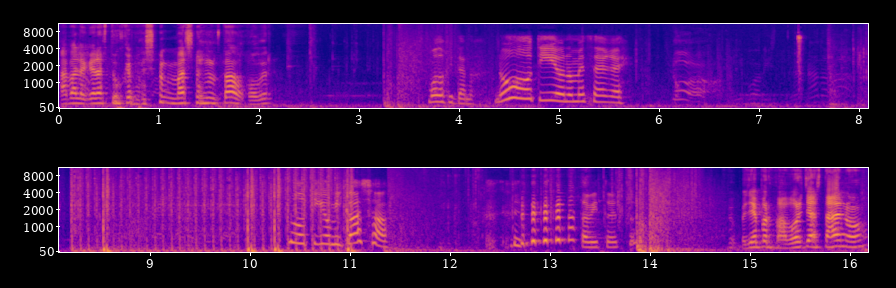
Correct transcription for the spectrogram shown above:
Ah, vale, que eras tú que me has, me has asustado, joder. Modo gitana. No, tío, no me cegues. No, tío, mi casa. ¿Te has visto esto? Oye, por favor, ya está, ¿no?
